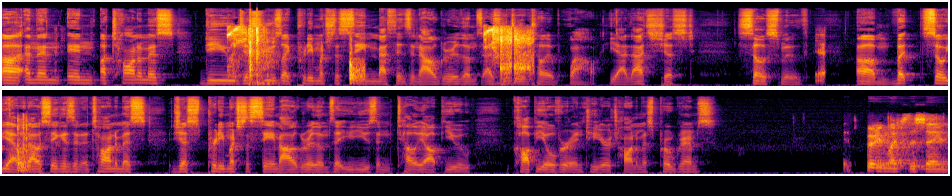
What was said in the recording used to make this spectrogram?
uh, and then in autonomous, do you just use like pretty much the same methods and algorithms as you do in Teleop? Wow, yeah, that's just so smooth. Yeah. Um, but so yeah, what I was saying is in autonomous, just pretty much the same algorithms that you use in teleop, you copy over into your autonomous programs. It's pretty much the same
